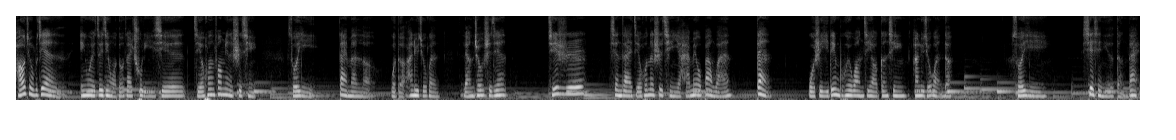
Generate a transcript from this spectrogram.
好久不见，因为最近我都在处理一些结婚方面的事情，所以怠慢了我的阿绿酒馆两周时间。其实现在结婚的事情也还没有办完，但我是一定不会忘记要更新阿绿酒馆的，所以谢谢你的等待。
